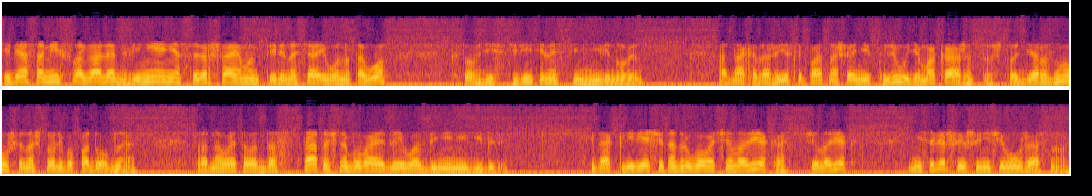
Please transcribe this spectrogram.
себя самих слагали обвинения совершаемым, перенося его на того, кто в действительности невиновен. Однако, даже если по отношению к людям окажется, что дерзнувший на что-либо подобное, то одного этого достаточно бывает для его обвинения и гибели. Когда клевещет на другого человека, человек, не совершивший ничего ужасного,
